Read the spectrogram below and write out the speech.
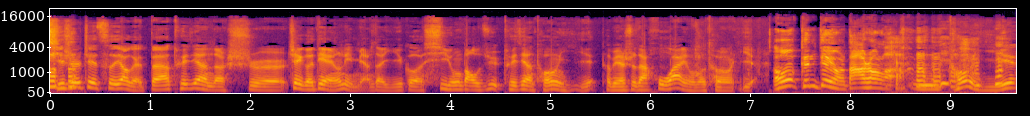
其实这次要给大家推荐的是这个电影里面的一个戏用道具，推荐投影仪，特别是在户外用的投影仪。哦，跟电影搭上了。嗯，投影仪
